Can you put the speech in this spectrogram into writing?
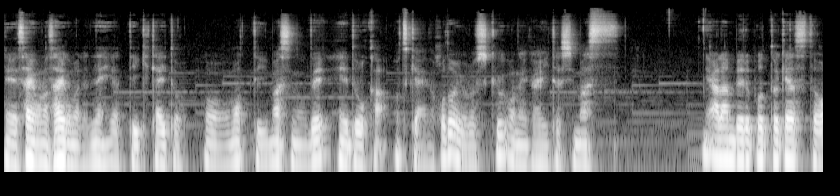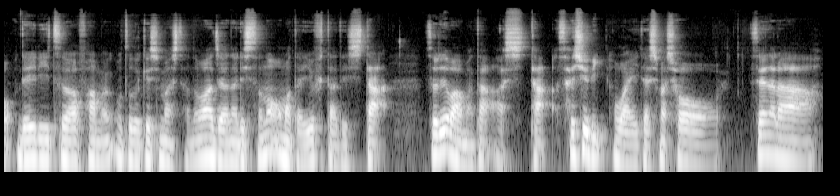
え最後の最後までね、やっていきたいと思っていますので、えどうかお付き合いのほどよろしくお願いいたします。アランベルポッドキャストデイリーツアーファームお届けしましたのはジャーナリストの小又ゆふたでした。それではまた明日最終日お会いいたしましょう。さよなら。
